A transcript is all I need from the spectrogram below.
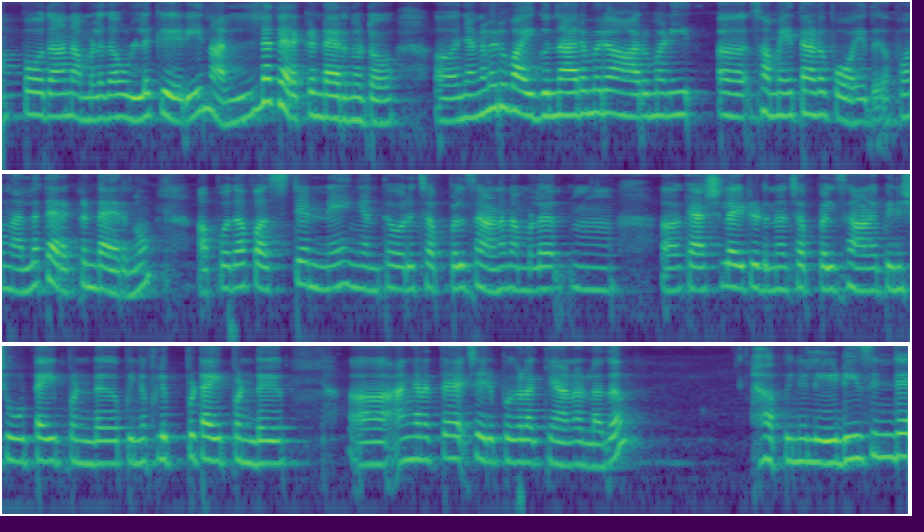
അപ്പോൾ ഇതാ നമ്മളിതാ ഉള്ളിൽ കയറി നല്ല തിരക്കുണ്ടായിരുന്നു കേട്ടോ ഞങ്ങളൊരു വൈകുന്നേരം ഒരു ആറ് മണി സമയത്താണ് പോയത്. അപ്പോൾ നല്ല തിരക്കുണ്ടായിരുന്നു. അപ്പോൾ ഇതാ ഫസ്റ്റ് തന്നെ ഇങ്ങനത്തെ ഓരോ ചപ്പിൾസാണ് നമ്മൾ കാഷ്വലായിട്ട് ഇടുന്ന ചപ്പിൾസാണ് പിന്നെ ഷൂ ടൈപ്പ് ഉണ്ട് പിന്നെ ഫ്ലിപ്പ് ടൈപ്പ് ഉണ്ട്. അങ്ങനത്തെ ചെരുപ്പുകളൊക്കെയാണ് ഉള്ളത്. ആ, പിന്നെ ലേഡീസിന്റെ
